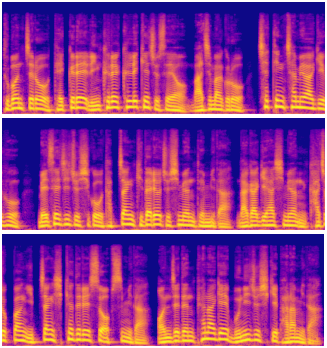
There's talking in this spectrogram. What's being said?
두 번째로 댓글에 링크를 클릭해 주세요. 마지막으로 채팅 참여하기 후 메시지 주시고 답장 기다려 주시면 됩니다. 나가기 하시면 가족방 입장 시켜드릴 수 없습니다. 언제든 편하게 문의 주시기 바랍니다.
